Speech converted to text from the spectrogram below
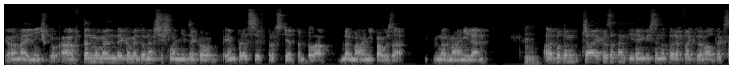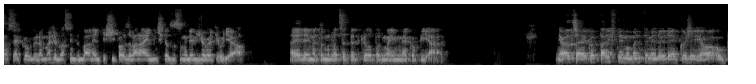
Jo, na jedničku. A v ten moment jako mi to nepřišlo nic jako impresiv, prostě to byla normální pauza v normální den. Hmm. Ale potom třeba jako za ten týden, když jsem na to reflektoval, tak jsem si jako uvědomil, že vlastně to byla nejtěžší pauzovaná jednička, co jsem kdy v životě udělal. A je dejme tomu 25 kg pod mojím jako PR. Jo, třeba jako tady v ty momenty mi dojde jako, že jo, OK,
